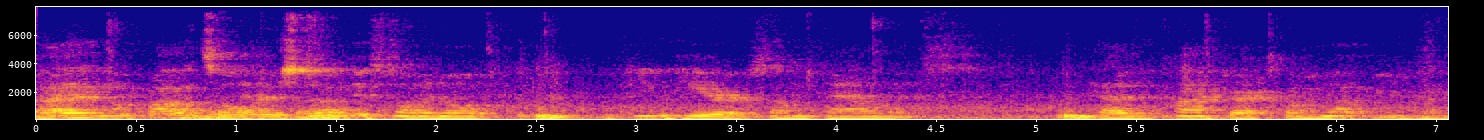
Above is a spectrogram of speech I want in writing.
I have no problem That's all with there is that, to but I just wanna know if, if you hear of some town that's, has a contract coming up, are you gonna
